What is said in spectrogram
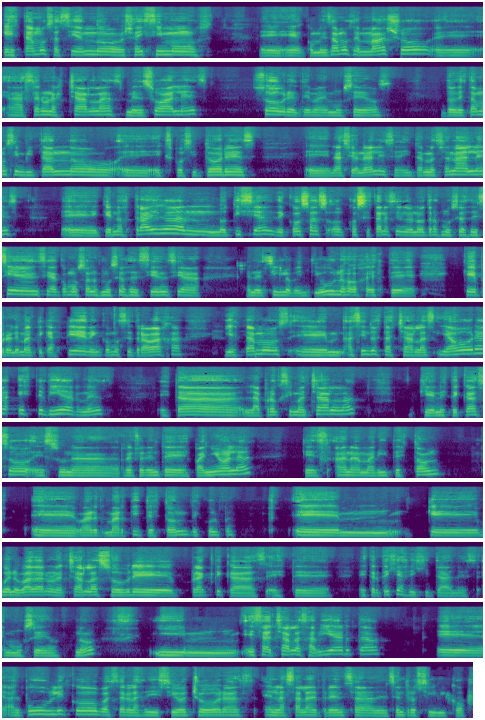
estamos haciendo, ya hicimos eh, eh, comenzamos en mayo eh, a hacer unas charlas mensuales sobre el tema de museos, donde estamos invitando expositores nacionales e internacionales que nos traigan noticias de cosas que se están haciendo en otros museos de ciencia, cómo son los museos de ciencia en el siglo XXI, este, qué problemáticas tienen, cómo se trabaja. Y estamos haciendo estas charlas. Y ahora, este viernes, está la próxima charla, que en este caso es una referente española, que es Ana Marie Testón, eh, Martí Testón, disculpen, em, que bueno, va a dar una charla sobre prácticas, este, estrategias digitales en museos, ¿no? Y mm, esa charla es abierta eh, al público, va a ser a las 18 horas en la sala de prensa del Centro Cívico.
